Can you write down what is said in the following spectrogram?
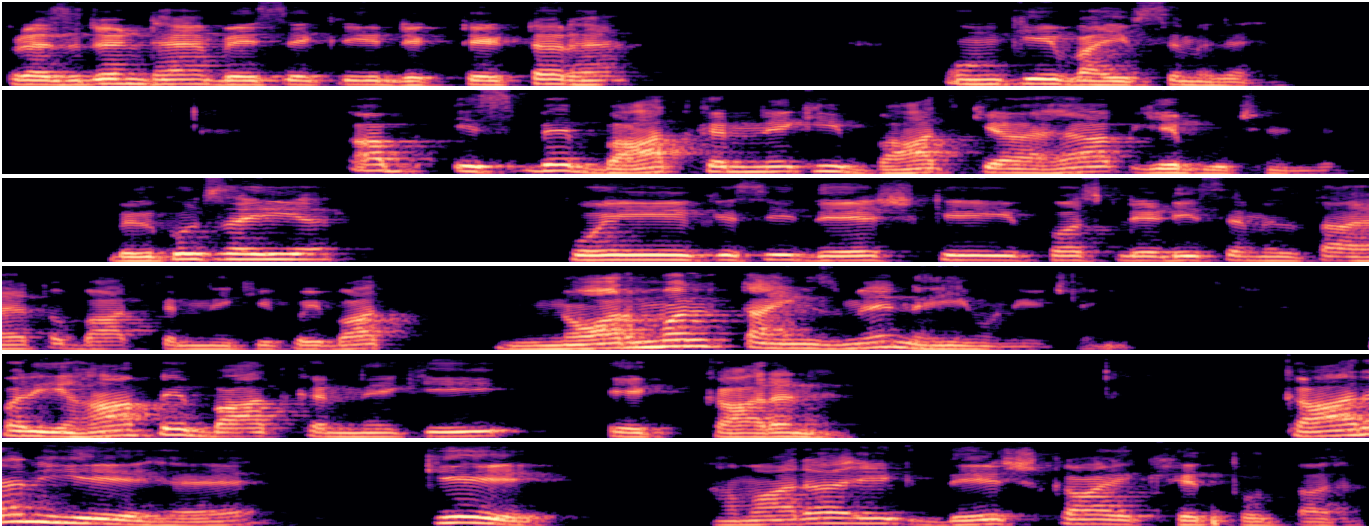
प्रेसिडेंट हैं बेसिकली डिक्टेटर हैं, उनकी वाइफ से मिले हैं। अब इस पे बात करने की बात क्या है, आप ये पूछेंगे। बिल्कुल सही है। कोई किसी देश की फ़र्स्ट लेडी से मिलता है तो बात करने की कोई बात नॉर्मल टाइम्स में नहीं होनी चाहिए। पर यहाँ पे बात करने की एक कारण है। कारण ये है कि हमारा एक देश का एक हित होता है।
